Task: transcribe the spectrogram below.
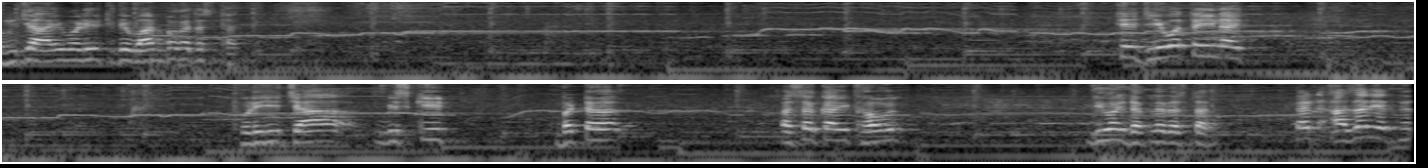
तुमचे आई वडील तिथे वाट बघत असतात. ते जेवतही नाहीत. थोडीशी चहा बिस्किट बटर असं काही खाऊन दिवस ढकलत असतात. कारण आजार येत ना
